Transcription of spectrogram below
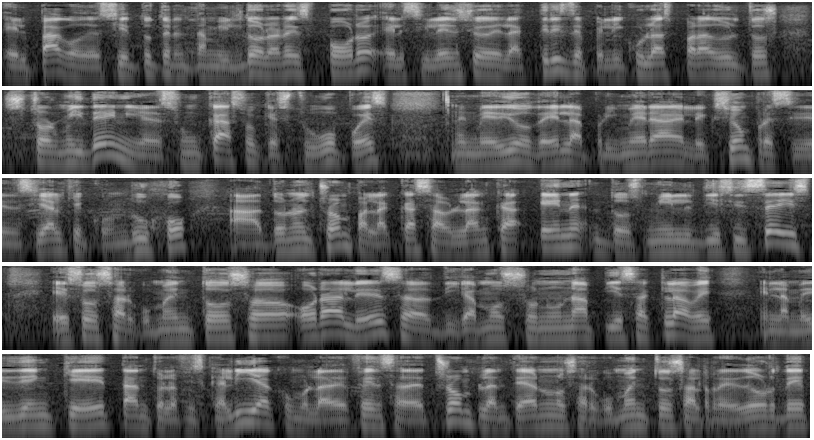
el pago de 130 mil dólares por el silencio de la actriz de películas para adultos Stormy Daniels. Es un caso que estuvo pues en medio de la primera elección presidencial que condujo a Donald Trump a la Casa Blanca en 2016. Esos argumentos uh, orales, uh, digamos, son una pieza clave en la medida en que tanto la Fiscalía como la defensa de Trump plantearon los argumentos alrededor de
